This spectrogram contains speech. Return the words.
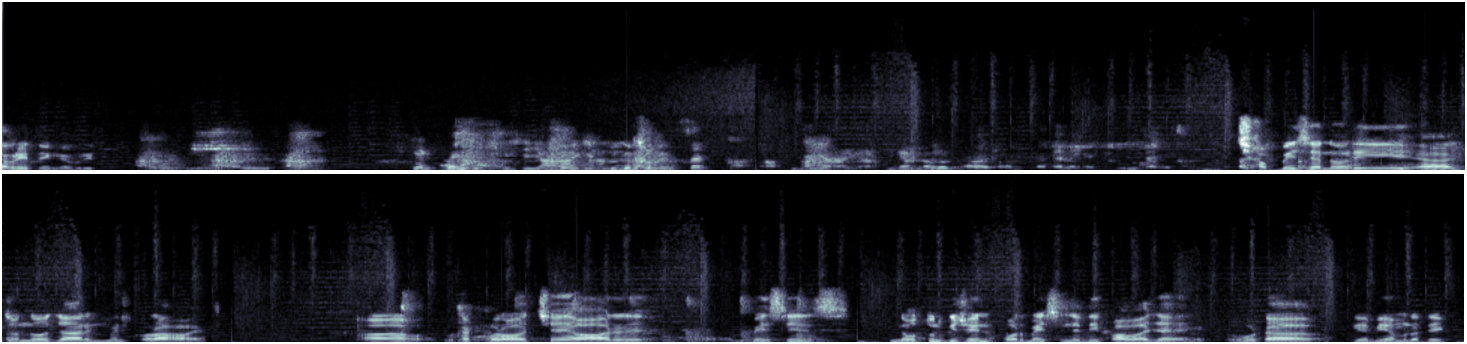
এভরিথিং এভরিথিং থ্যাংক ইউ ভিতরে চলে ছাব্বিশ জানুয়ারি জন্য যা অ্যারেঞ্জমেন্ট করা হয় ওটা করা হচ্ছে আর বেসিস নতুন কিছু ইনফরমেশন যদি পাওয়া যায় ওটা কে আমরা দেখব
